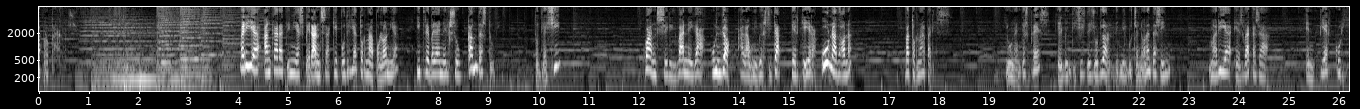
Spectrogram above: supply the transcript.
apropar-los. Maria encara tenia esperança que podria tornar a Polònia i treballar en el seu camp d'estudi. Tot i així, quan se li va negar un lloc a la universitat perquè era una dona, va tornar a París. I un any després, el 26 de juliol de 1895, Maria es va casar en Pierre Curie,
